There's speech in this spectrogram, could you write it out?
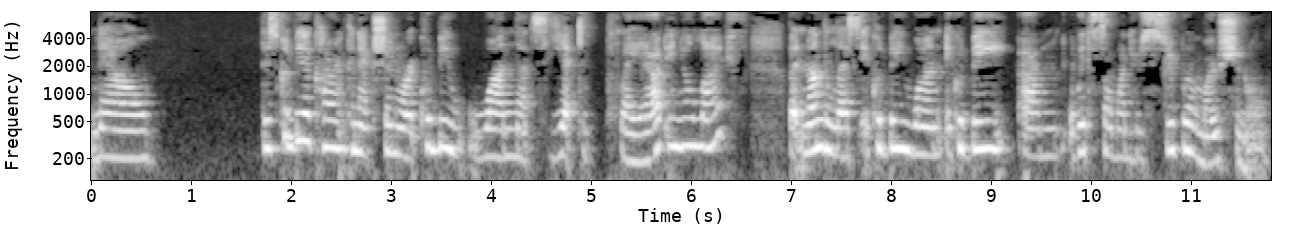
Now, this could be a current connection or it could be one that's yet to play out in your life. But nonetheless, it could be one, it could be um, with someone who's super emotional,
